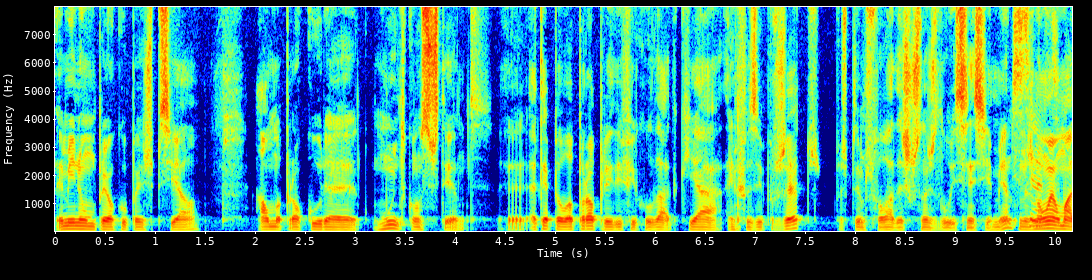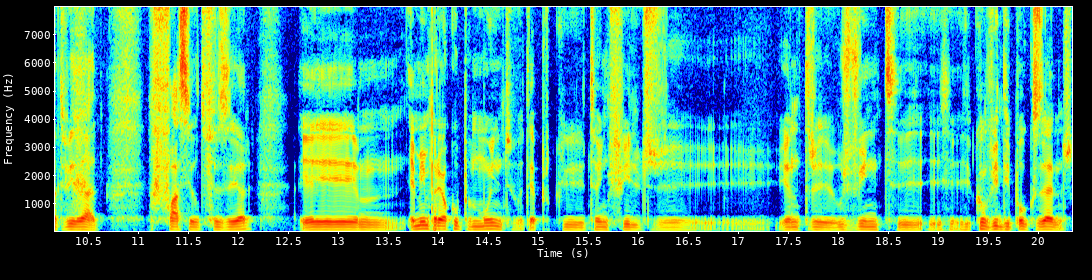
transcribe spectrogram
a mim não me preocupa em especial. há uma procura muito consistente, eh, até pela própria dificuldade que há em fazer projetos. Depois podemos falar das questões do licenciamento, mas certo. não é uma atividade fácil de fazer. E, a mim preocupa muito, até porque tenho filhos eh, entre os 20, com 20 e poucos anos,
